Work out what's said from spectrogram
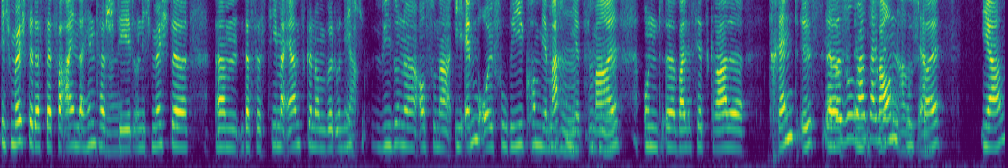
Ich möchte, dass der Verein dahinter nice. steht und ich möchte, ähm, dass das Thema ernst genommen wird und nicht ja. wie so eine aus so einer EM-Euphorie, komm, wir machen mhm, jetzt mal. Mhm. Und äh, weil es jetzt gerade Trend ist ja, äh, so im halt Frauenfußball. Aus, ja.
